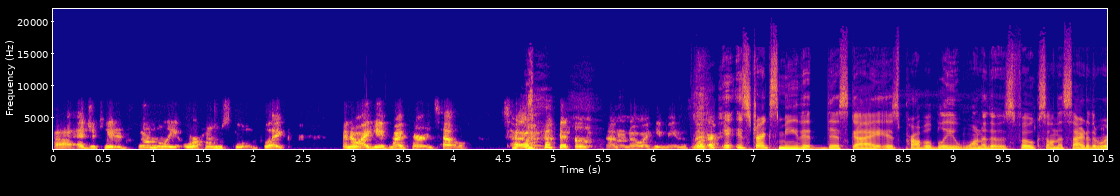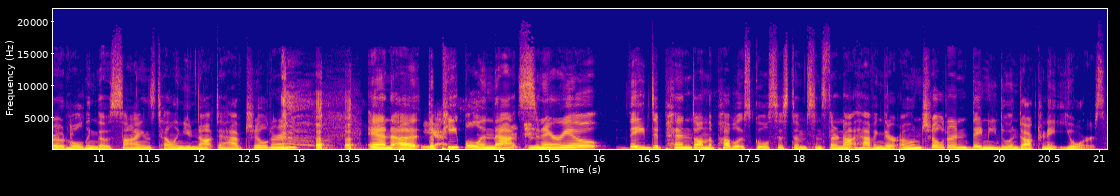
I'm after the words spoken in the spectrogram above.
uh, educated formally or homeschooled. Like, I know I gave my parents hell, so I don't, I don't know what he means there. It, it strikes me that this guy is probably one of those folks on the side of the road holding those signs telling you not to have children. and uh, the Yes. people in that scenario, they depend on the public school system. Since they're not having their own children, they need to indoctrinate yours.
